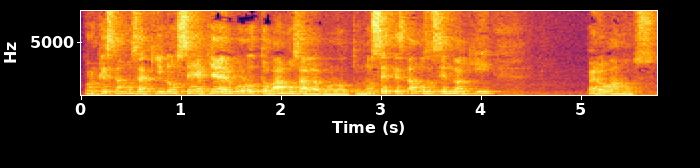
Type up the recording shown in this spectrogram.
¿Por qué estamos aquí? No sé, aquí hay alboroto, vamos al alboroto. No sé qué estamos haciendo aquí, pero vamos.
